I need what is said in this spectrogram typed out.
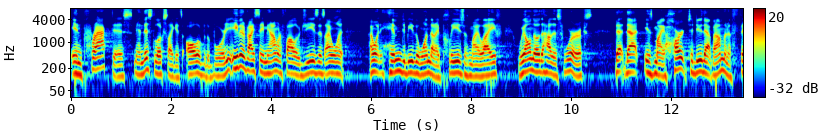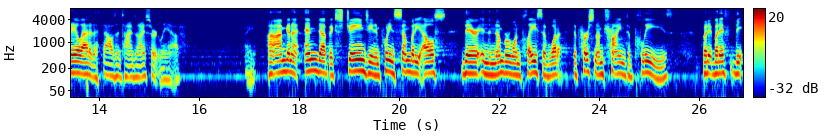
in practice, man, this looks like it's all over the board. Even if I say, man, I want to follow Jesus, I want, I want him to be the one that I please with my life. We all know how this works. That, that is my heart to do that, but I'm going to fail at it a thousand times, and I certainly have. Right? I'm going to end up exchanging and putting somebody else there in the number one place of what the person I'm trying to please but, it, but if the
